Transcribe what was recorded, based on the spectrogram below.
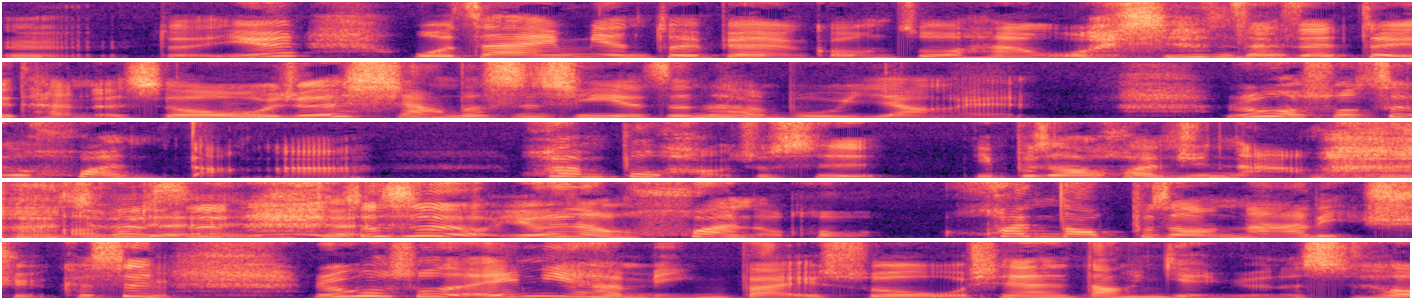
嗯，对，因为我在面对表演工作和我现在在对谈的时候，我觉得想的事情也真的很不一样。诶，如果说这个换挡啊。换不好就是你不知道换去哪嘛，就是就是有一种换换到不知道哪里去。可是如果说哎，你很明白说，我现在当演员的时候，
